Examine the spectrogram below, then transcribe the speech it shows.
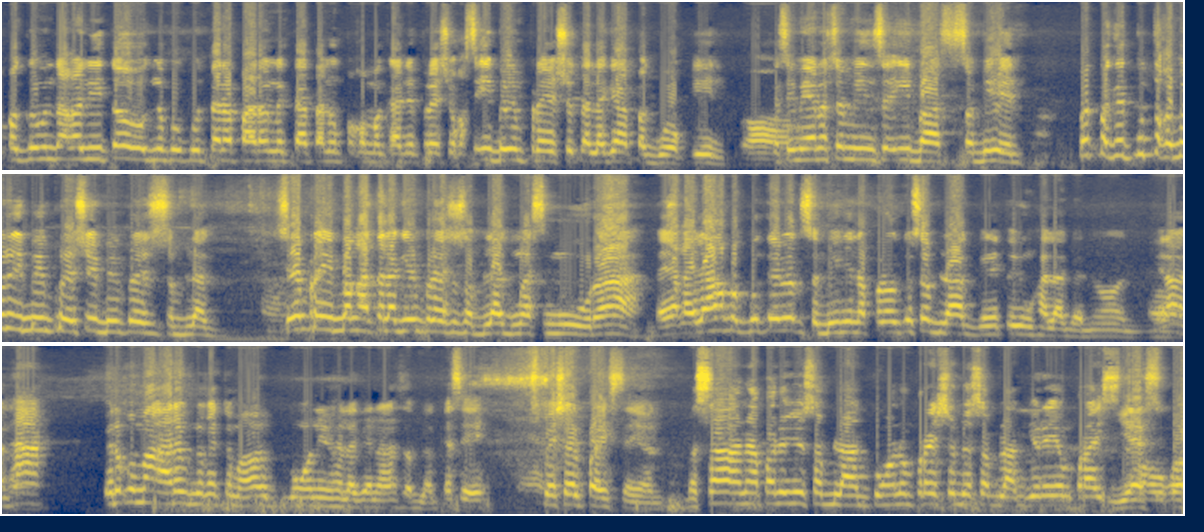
pag pumunta ka dito, huwag na pupunta na parang nagtatanong pa kung magkano yung presyo. Kasi iba yung presyo talaga pag walk-in. Oo. Kasi meron sa minsan iba, sasabihin, ba't pag nagpunta ka doon, iba yung presyo, iba yung presyo sa vlog. Siyempre, iba nga talaga yung presyo sa vlog, mas mura. Kaya kailangan magpunta rin, sabihin niyo, napanood ko sa vlog, ganito yung halaga nun. Kailangan, ha? Pero kung huwag na kayo tumawag kung ano yung halaga na sa vlog. Kasi special price na yun. Basta napanood nyo sa vlog, kung anong presyo doon sa vlog, yun na yung price. Yes na po.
